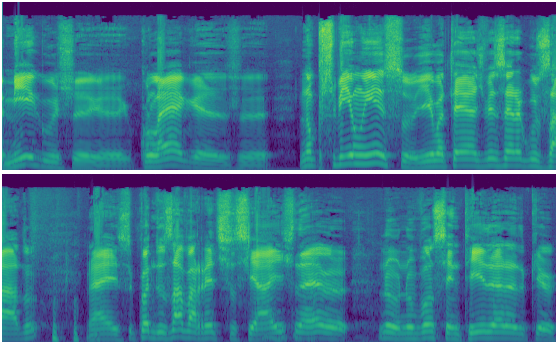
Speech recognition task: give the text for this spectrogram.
amigos, colegas não percebiam isso e eu até às vezes era gozado né? quando usava as redes sociais né? No, no bom sentido era que eu,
